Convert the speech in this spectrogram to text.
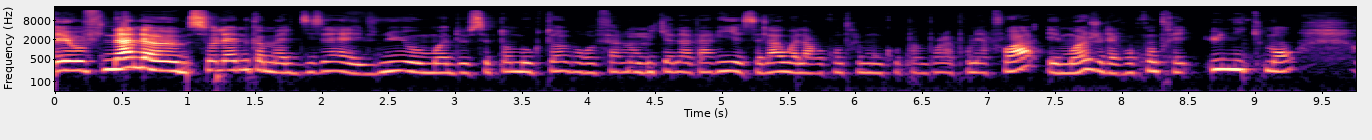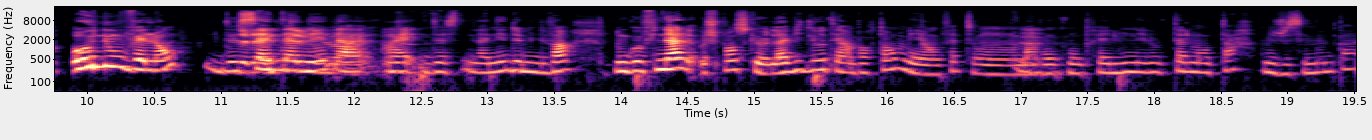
Et au final, euh, Solène, comme elle disait, elle est venue au mois de septembre-octobre faire un Mm. week-end à Paris, et c'est là où elle a rencontré mon copain pour la première fois. Et moi, je l'ai rencontré uniquement au nouvel an de, De cette année, 2020, là, ouais. de l'année 2020. Donc au final, je pense que la vie de l'autre est important, mais en fait, on l'a Mm. rencontré l'une et l'autre tellement tard, mais je sais même pas.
